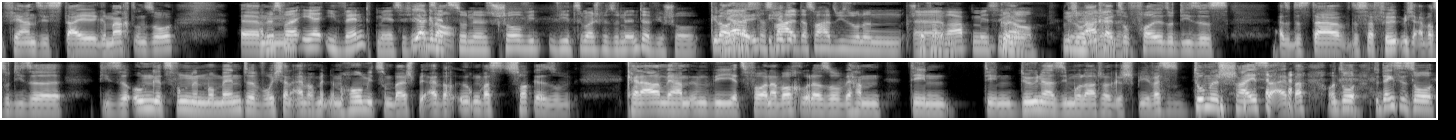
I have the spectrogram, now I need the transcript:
Fernsehstyle gemacht und so. Ähm, Aber das war eher eventmäßig, Ja, als genau. jetzt so eine Show wie, wie zum Beispiel so eine Interviewshow. genau, ja, da- das, ich, das, ich, war halt, das war halt wie so ein Stefan ähm, Raab-mäßig. Genau. Wie ich mag halt so voll so dieses, also das da, das erfüllt mich einfach so diese, diese ungezwungenen Momente, wo ich dann einfach mit einem Homie zum Beispiel einfach irgendwas zocke, so, keine Ahnung, wir haben irgendwie jetzt vor einer Woche oder so, wir haben den, den Döner-Simulator gespielt, weißt du, so dumme Scheiße einfach. Und so, du denkst dir so,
